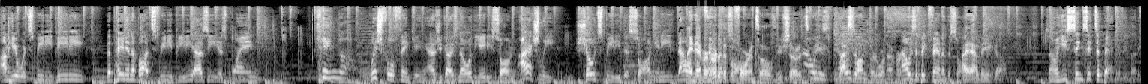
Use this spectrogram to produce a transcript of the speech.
I'm here with Speedy Petey, the pain in the butt Speedy Petey, as he is playing King Wishful Thinking, as you guys know, the 80s song. I actually showed Speedy this song, and he now I never heard of it song. before until you showed it Now to me last month or whatever. Now he's a big fan of the song. I am. So there you go. So he sings it to bed, everybody.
